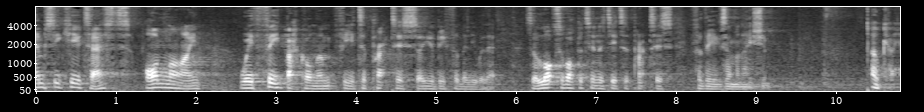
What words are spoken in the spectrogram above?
MCQ tests online with feedback on them for you to practice so you'll be familiar with it. So lots of opportunity to practice for the examination. Okay.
